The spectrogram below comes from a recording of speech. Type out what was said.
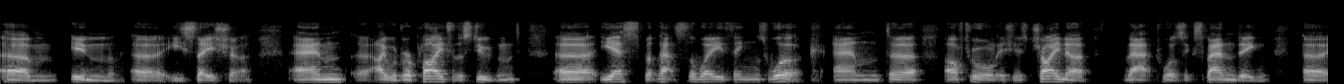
um, in uh, East Asia. And uh, I would reply to the student, uh, yes, but that's the way things work. And uh, after all, it is China that was expanding uh,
